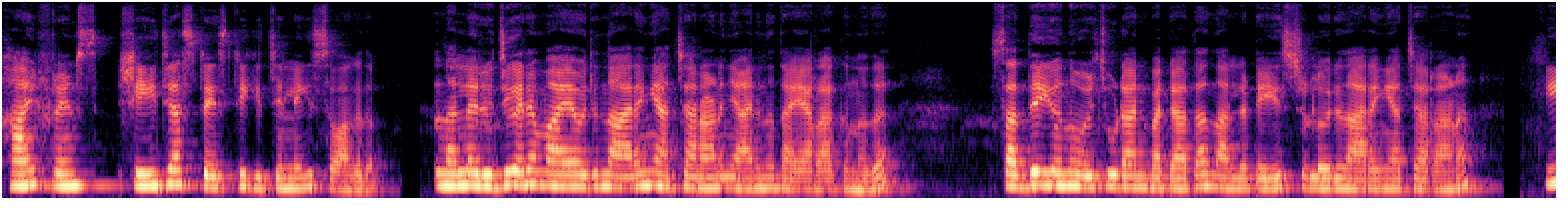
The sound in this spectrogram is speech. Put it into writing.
ഹായ് ഫ്രണ്ട്സ് ഷീജാസ് ടേസ്റ്റി കിച്ചണിലേക്ക് സ്വാഗതം. നല്ല രുചികരമായ ഒരു നാരങ്ങ അച്ചാറാണ് ഞാനിന്ന് തയ്യാറാക്കുന്നത്. സദ്യയ്ക്കൊന്നും ഒഴിച്ചുകൂടാൻ പറ്റാത്ത നല്ല ടേസ്റ്റുള്ള ഒരു നാരങ്ങ അച്ചാറാണ്. ഈ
